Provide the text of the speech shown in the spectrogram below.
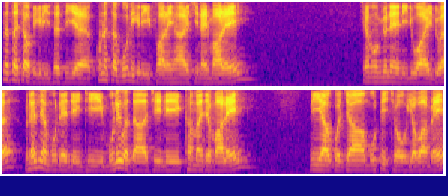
26ဒီဂရီဆက်စီယပ်89ဒီဂရီဖာရင်ဟိုက်ရှိနိုင်ပါတယ်။ရန်ကုန်မြို့နယ်နီတွားရီအတွက်မနေ့ပြန်မွန်တဲ့ချိန်ထိမိုးလေဝသအခြေအနေခန့်မှန်းချက်မှာလည်းနေရာကွက်ကြားမိုးထစ်ချုံရောက်ပါမယ်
